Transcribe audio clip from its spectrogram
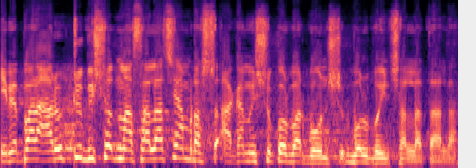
এ ব্যাপারে আরও একটু বিশদ মাসালা আছে, আমরা আগামী শুক্রবার বল- বলব ইনশাল্লাহ তালা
